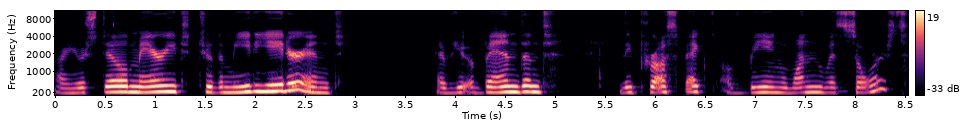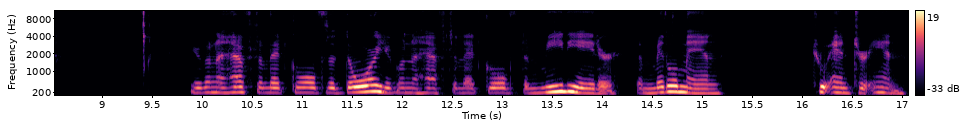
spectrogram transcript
are you still married to the mediator and have you abandoned the prospect of being one with Source? You're going to have to let go of the door. You're going to have to let go of the mediator, the middleman, to enter in.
